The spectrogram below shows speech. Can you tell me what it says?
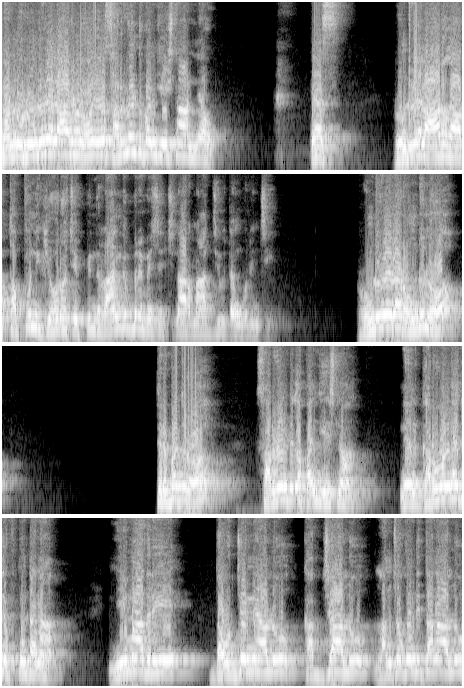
నన్ను రెండు వేల ఆరులో ఏదో సర్వెంట్ పని చేసినా అన్నావు. ఎస్ రెండు వేల ఆరు ఆ తప్పు నీకు ఎవరో చెప్పింది రాంగ్ ఇన్ఫర్మేషన్ ఇచ్చినారు నా జీవితం గురించి. రెండు వేల రెండులో తిరుపతిలో సర్వెంట్గా పనిచేసిన నేను గర్వంగా చెప్పుకుంటానా? నీ మాదిరి దౌర్జన్యాలు కబ్జాలు లంచగొండితనాలు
